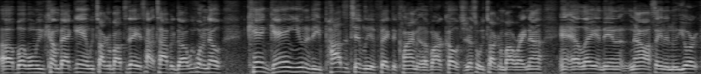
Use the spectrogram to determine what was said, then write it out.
Uh, but when we come back in, we talking about today's hot topic, dog. We want to know can gang unity positively affect the climate of our culture? That's what we're talking about right now in LA, and then now I've seen in New York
